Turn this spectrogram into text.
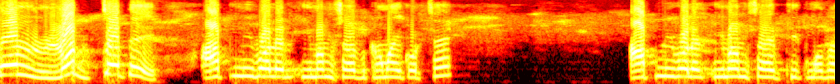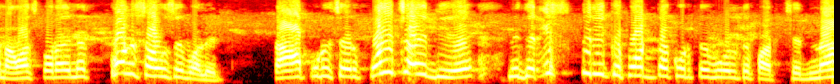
কোন লজ্জাতে আপনি বলেন ইমাম সাহেব কামাই করছে? আপনি বলেন ইমাম সাহেব ঠিক মতো নামাজ পড়ায় না, কোন সাহসে বলেন? কাপুরুষের পরিচয় দিয়ে নিজের স্ত্রীকে পর্দা করতে বলতে পারছেন না,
